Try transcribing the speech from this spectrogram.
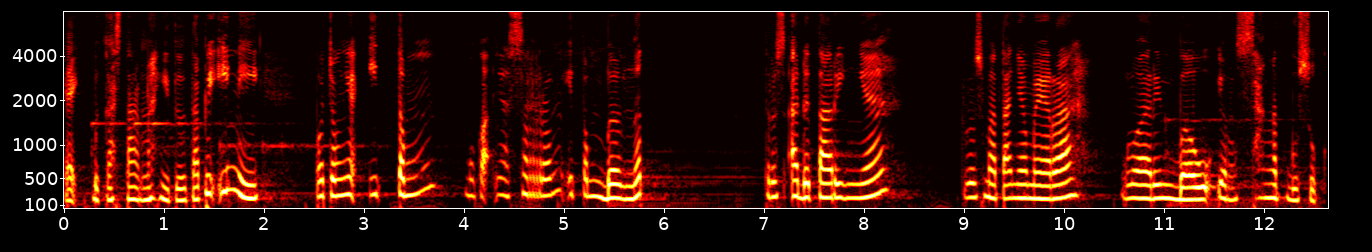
kayak bekas tanah gitu. Tapi ini pocongnya hitam mukanya serem hitam banget. Terus ada taringnya terus matanya merah ngeluarin bau yang sangat busuk.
